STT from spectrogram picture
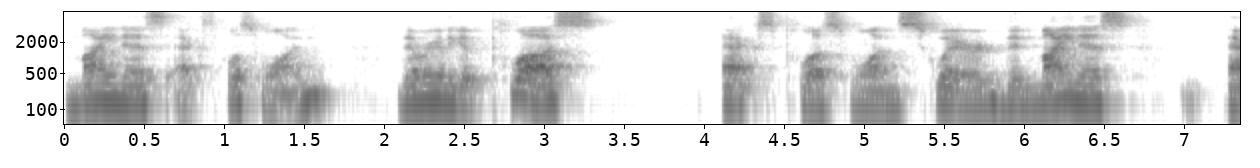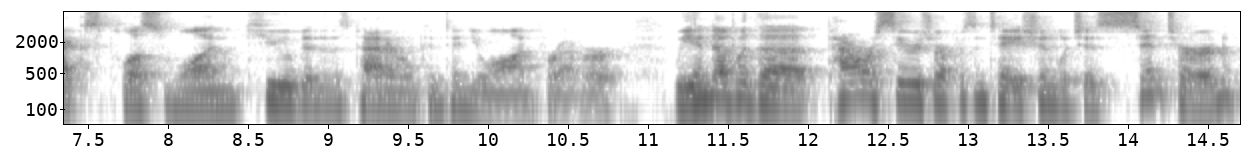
minus x plus 1. Then we're going to get plus x plus 1 squared, then minus x plus 1 cubed, and then this pattern will continue on forever. We end up with a power series representation, which is centered.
